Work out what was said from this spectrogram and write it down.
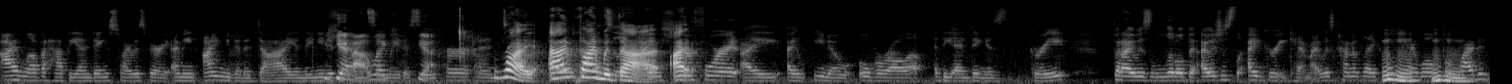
I love a happy ending, so I was very. I mean, I knew gonna die, and they needed to Yeah, find some way to save yeah. her. And Right, I'm of fine with So, that. I'm here I- for it. I, I, you know, overall, the ending is great. But I was a little bit. I was just. I agree, Kim. I was kind of like, Mm-hmm, okay, well, but why did?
